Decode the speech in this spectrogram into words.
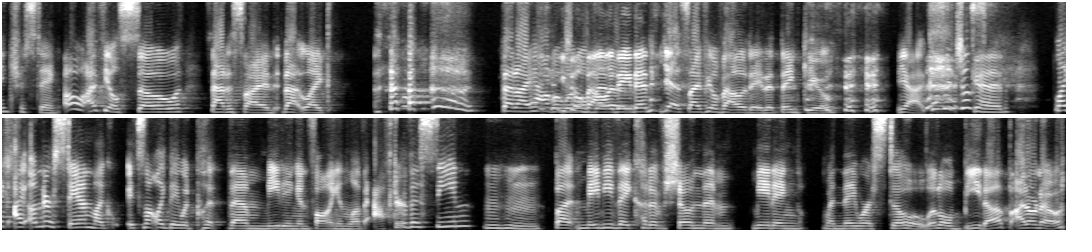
Interesting. Oh i feel so satisfied that like that i have a you little feel validated? Bit, yes i feel validated. Thank you. Yeah because it just good like I understand like it's not like they would put them meeting and falling in love after this scene, mm-hmm. but maybe they could have shown them meeting when they were still a little beat up. I don't know.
